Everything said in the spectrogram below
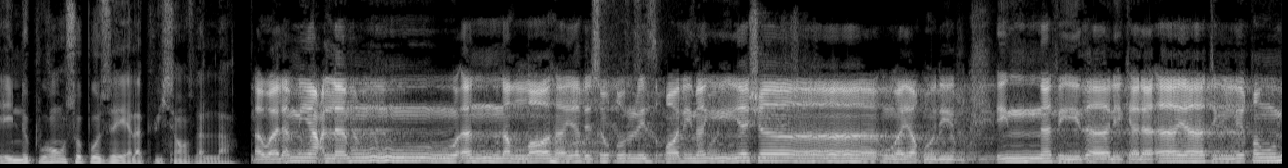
et ils ne pourront s'opposer à la puissance d'Allah. أولم يعلموا أن الله يبسط الرزق لمن يشاء ويقدر إن في ذلك لآيات لقوم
